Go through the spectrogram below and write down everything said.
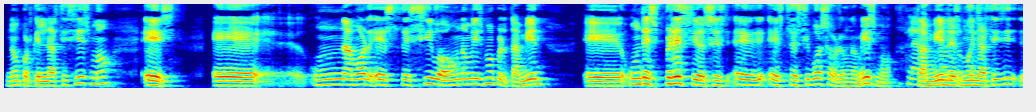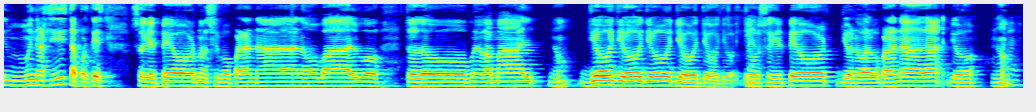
¿No? Porque el narcisismo es eh, un amor excesivo a uno mismo, pero también eh, un desprecio ex- eh, excesivo sobre uno mismo. Claro, también no, es muy, narcisi- muy narcisista porque es soy el peor, no sirvo para nada, no valgo, todo me va mal, ¿no? Yo, yo, yo, yo, yo, yo, yo soy el peor, yo no valgo para nada, yo, ¿no? Claro.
